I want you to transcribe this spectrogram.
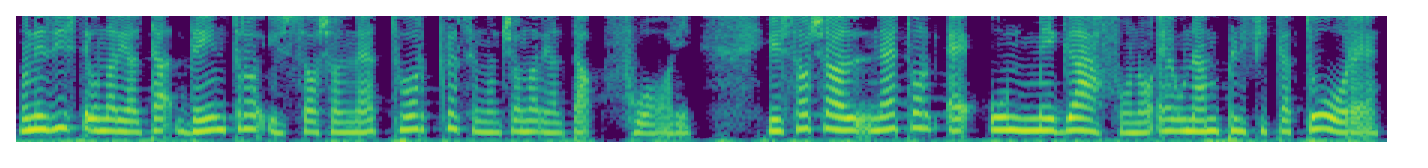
Non esiste una realtà dentro il social network se non c'è una realtà fuori. Il social network è un megafono, è un amplificatore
